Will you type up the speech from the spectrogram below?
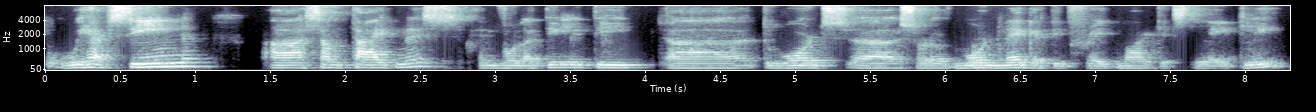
We have seen uh, some tightness and volatility uh, towards uh, sort of more negative freight markets lately.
